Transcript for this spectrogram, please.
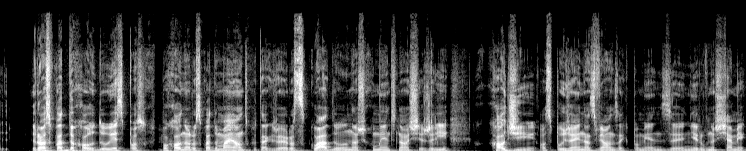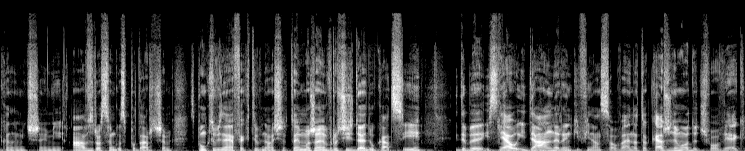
y, rozkład dochodu jest pochodną rozkładu majątku, także rozkładu naszych umiejętności. Jeżeli chodzi o spojrzenie na związek pomiędzy nierównościami ekonomicznymi a wzrostem gospodarczym z punktu widzenia efektywności, tutaj możemy wrócić do edukacji. Gdyby istniały idealne rynki finansowe, no to każdy młody człowiek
